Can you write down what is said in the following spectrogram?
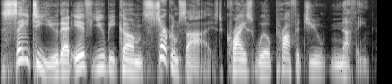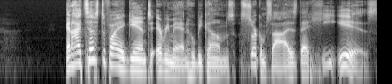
say to you that if you become circumcised, Christ will profit you nothing. And I testify again to every man who becomes circumcised that he is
